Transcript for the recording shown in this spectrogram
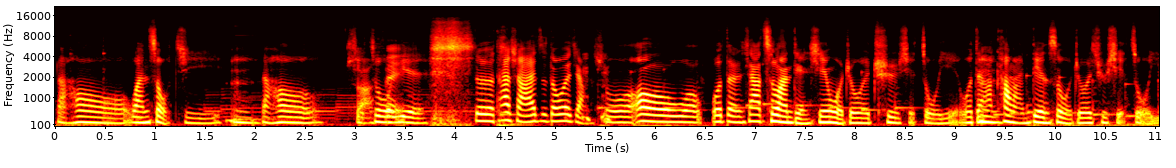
然后玩手机，嗯，然后。写作业，对，他小孩子都会讲说，哦，我我等一下吃完点心，我就会去写作业；我等下看完电视，我就会去写作业，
